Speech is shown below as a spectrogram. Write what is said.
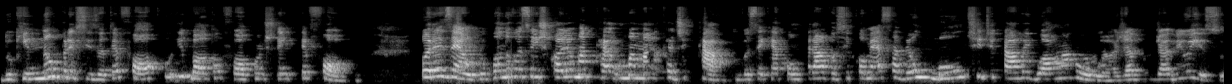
do que não precisa ter foco e bota o foco onde tem que ter foco. Por exemplo, quando você escolhe uma, uma marca de carro que você quer comprar, você começa a ver um monte de carro igual na rua. Já, já viu isso?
